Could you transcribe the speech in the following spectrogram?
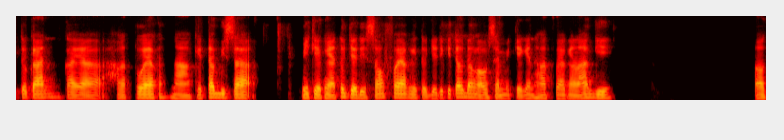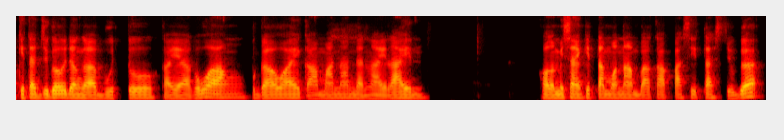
gitu kan, kayak hardware. Nah, kita bisa mikirnya tuh jadi software gitu. Jadi kita udah nggak usah mikirin hardware lagi. Eh, kita juga udah nggak butuh kayak ruang, pegawai, keamanan, dan lain-lain. Kalau misalnya kita mau nambah kapasitas juga,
